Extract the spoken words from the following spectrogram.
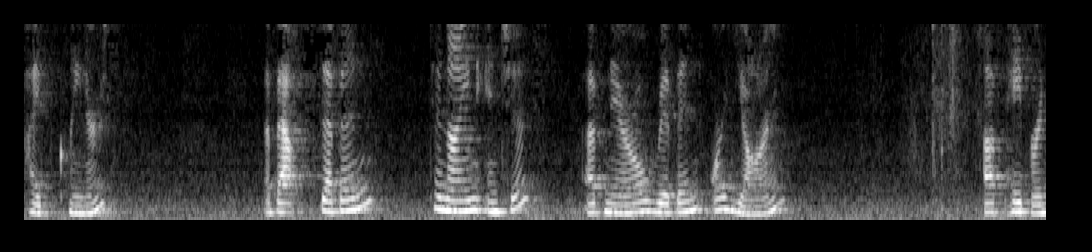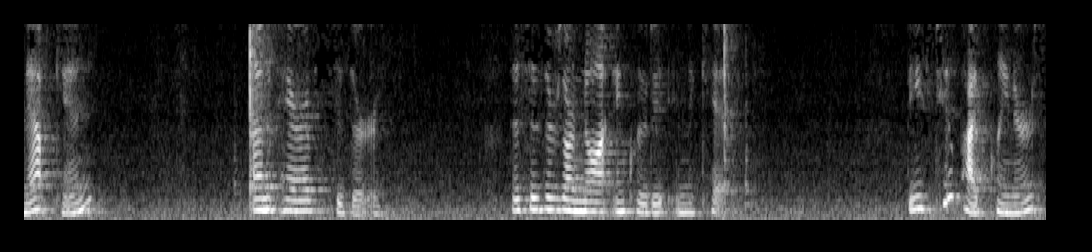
pipe cleaners, about seven to nine inches of narrow ribbon or yarn, a paper napkin, and a pair of scissors. The scissors are not included in the kit. These two pipe cleaners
